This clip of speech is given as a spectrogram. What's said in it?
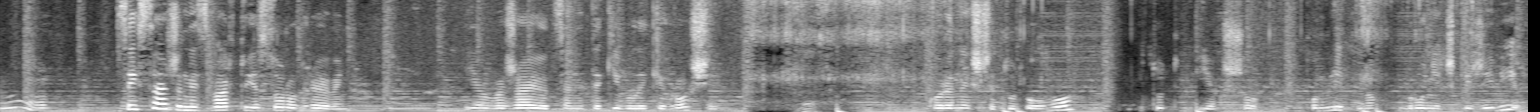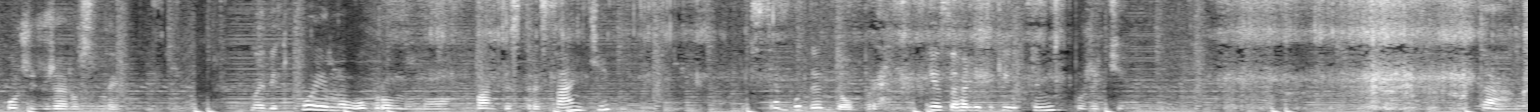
Ну, цей саджанець вартує 40 гривень. Я вважаю, це не такі великі гроші. Коренище тут ого. Тут, якщо помітно, брунячки живі, хочуть вже рости. Ми відпоїмо, обробимо в антистресанті і все буде добре. Я взагалі такий оптиміст по житті. Так,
